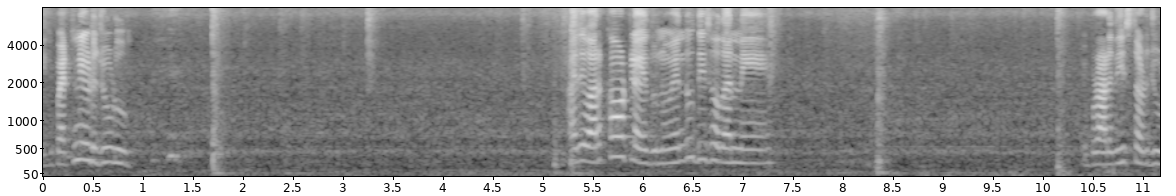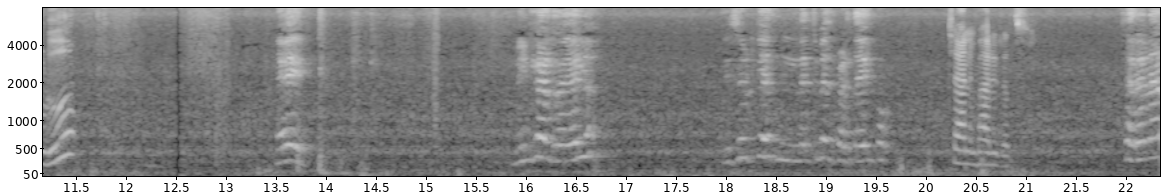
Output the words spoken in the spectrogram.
ఇక పెట్టనీడు చూడు. అది వర్క్ అవ్వట్లేదు. నువ్వెందుకు తీసావు దాన్ని? ఇప్పుడు ఆడ తీస్తాడు చూడు. చాని భారీ రచ్చు. సరేనా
